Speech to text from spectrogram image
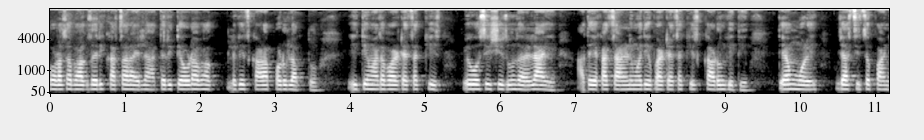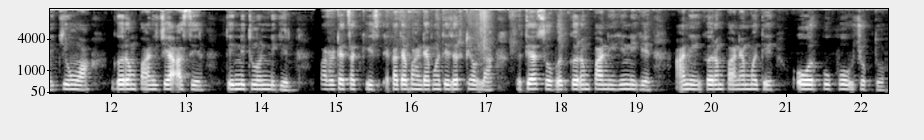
थोडासा भाग जरी काचा राहिला तरी तेवढा भाग लगेच काळा पडू लागतो. इथे माझा बटाट्याचा किस व्यवस्थित शिजवून झालेला आहे. आता एका चाळणीमध्ये बटाट्याचा किस काढून घेते. त्यामुळे जास्तीचं पाणी किंवा गरम पाणी जे असेल ते निथळून निघेल. बटाट्याचा केस एखाद्या भांड्यामध्ये जर ठेवला तर त्याचसोबत गरम पाणीही निघेल आणि गरम पाण्यामध्ये ओव्हरकुक होऊ शकतो.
